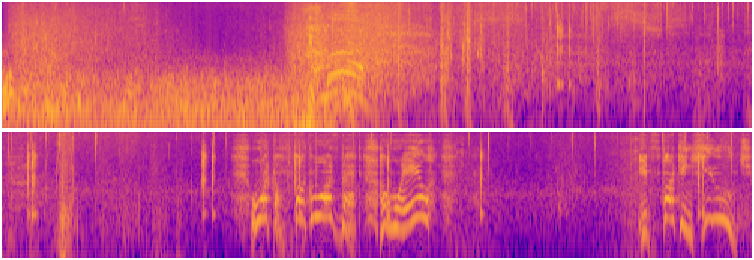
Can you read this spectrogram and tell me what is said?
What the fuck was that? A whale? It's fucking huge!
